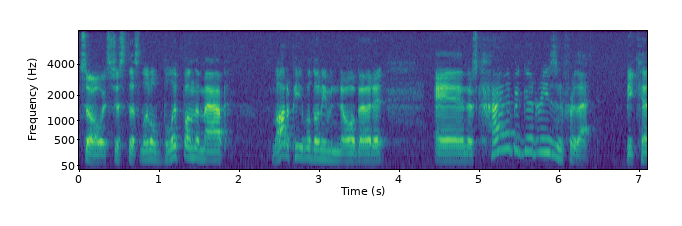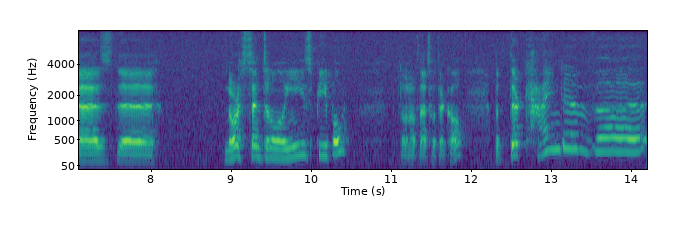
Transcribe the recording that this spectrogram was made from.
So it's just this little blip on the map. A lot of people don't even know about it, and there's kind of a good reason for that because the North Sentinelese people, don't know if that's what they're called, but they're kind of uh,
